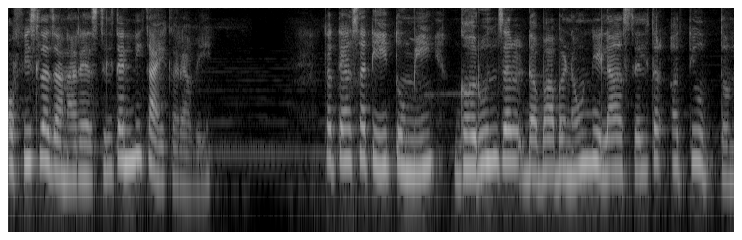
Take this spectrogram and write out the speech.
ऑफिसला जाणारे असतील त्यांनी काय करावे? तर त्यासाठी तुम्ही घरून जर डबा बनवून नेला असेल तर अतिउत्तम.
